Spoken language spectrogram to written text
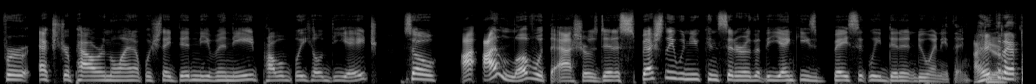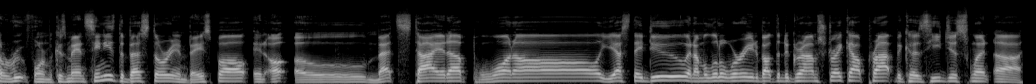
for extra power in the lineup, which they didn't even need. Probably he'll DH. So I, I love what the Astros did, especially when you consider that the Yankees basically didn't do anything. I hate Yeah. that I have to root for him because Mancini's the best story in baseball. And uh oh, Mets tie it up one all. Yes, they do. And I'm a little worried about the Degrom strikeout prop because he just went. uh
